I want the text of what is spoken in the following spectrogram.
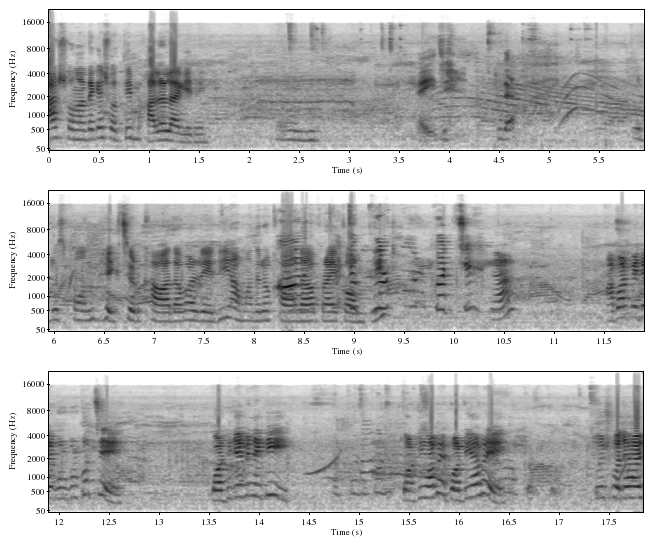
আর সোনা দেখে সত্যি ভালো লাগেনি। এই যে, দেখ। কুটুস ফোন দেখছে খাওয়া দাওয়া রেডি আমাদেরও খাওয়া দাওয়া প্রায় কমপ্লিট হ্যাঁ? আবার পেটে গুড়গুড় করছে? পটি যাবি নাকি? পটি হবে পটি হবে? তুই সোজা হয়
